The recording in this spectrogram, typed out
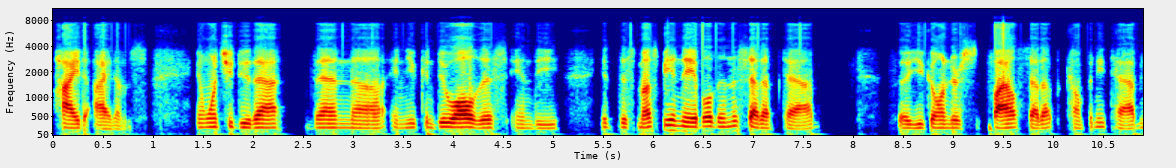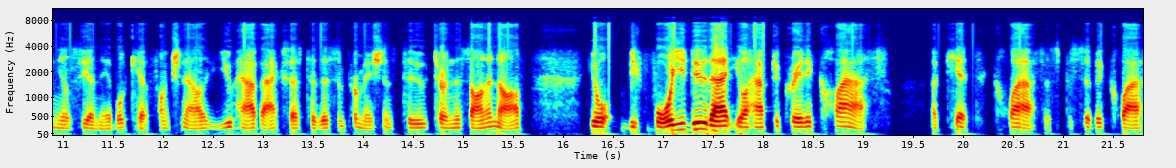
Hide Items. And once you do that, then uh, and you can do all this in the it, this must be enabled in the setup tab. So you go under file setup company tab and you'll see enable kit functionality. You have access to this and permissions to turn this on and off you'll before you do that you'll have to create a class a kit class a specific class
